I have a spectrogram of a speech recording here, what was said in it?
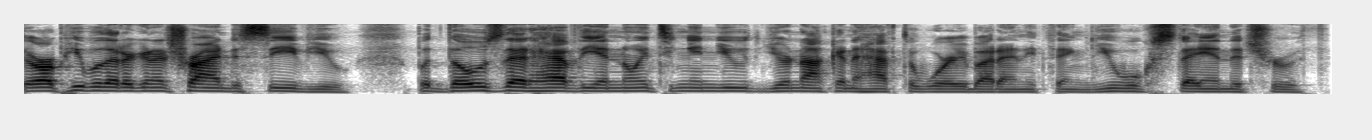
There are people that are going to try and deceive you, but those that have the anointing in you, you're not going to have to worry about anything. You will stay in the truth.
